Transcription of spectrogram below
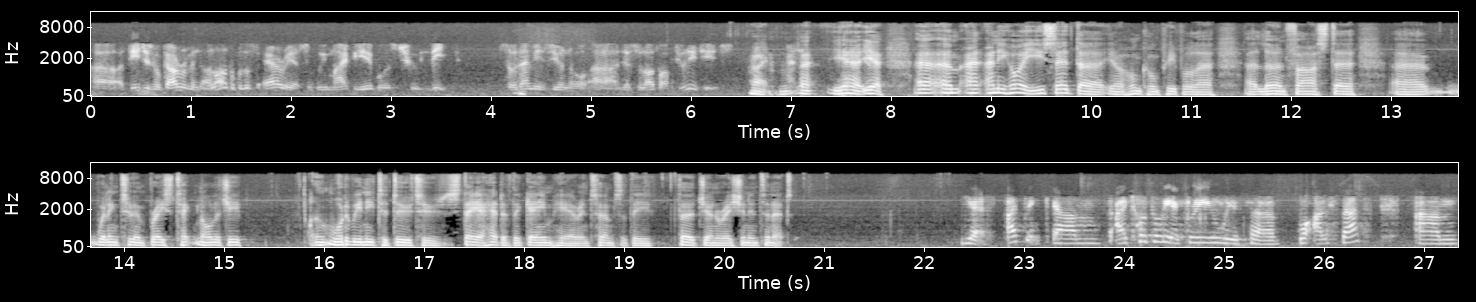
uh, digital government, a lot of those areas we might be able to lead. So that means, you know, uh, there's a lot of opportunities. Right. Uh, yeah, yeah. Uh, um, Annie Hoy, you said, uh, you know, Hong Kong people uh, uh, learn fast, uh, uh, willing to embrace technology. What do we need to do to stay ahead of the game here in terms of the third generation internet? Yes, I think um, I totally agree with uh, what Alex said. Um,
